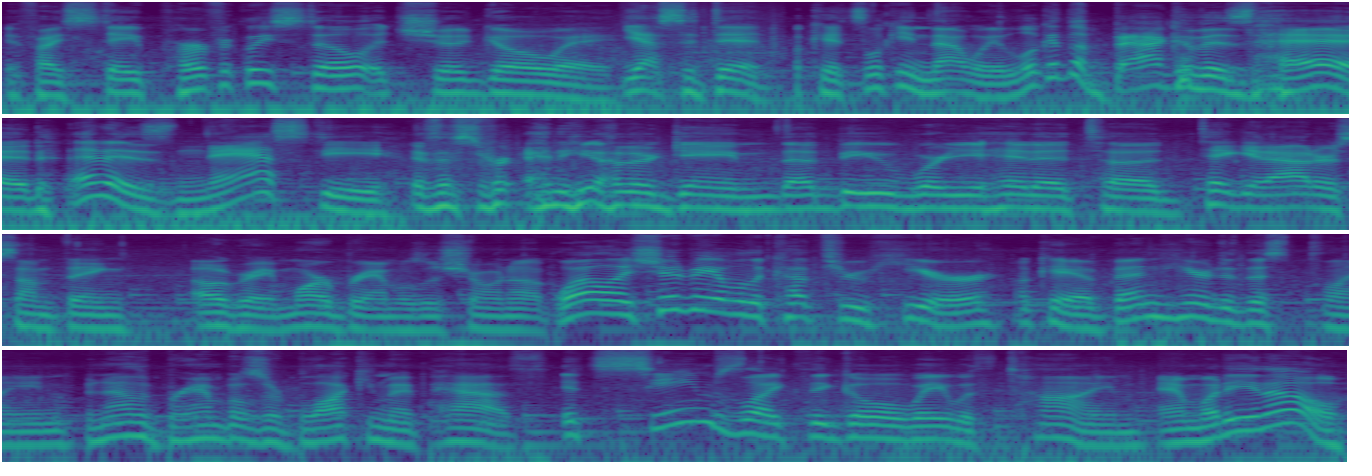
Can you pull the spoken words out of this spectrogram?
If I stay perfectly still, it should go away. Yes, it did. Okay, it's looking that way. Look at the back of his head. That is nasty. If this were any other game, that'd be where you hit it to take it out or something. Oh great, more brambles are showing up. Well, I should be able to cut through here. Okay, I've been here to this plane, but now the brambles are blocking my path. It seems like they go away with time. And what do you know?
